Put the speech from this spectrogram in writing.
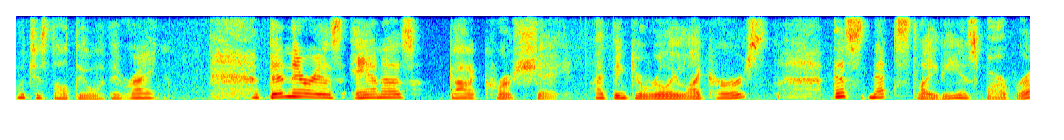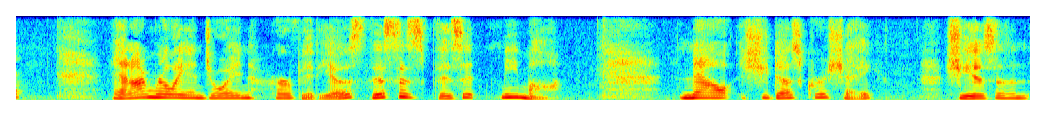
We'll just all deal with it, right? Then there is Anna's Gotta Crochet. I think you'll really like hers. This next lady is Barbara, and I'm really enjoying her videos. This is Visit Mema. Now, she does crochet, she is an,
